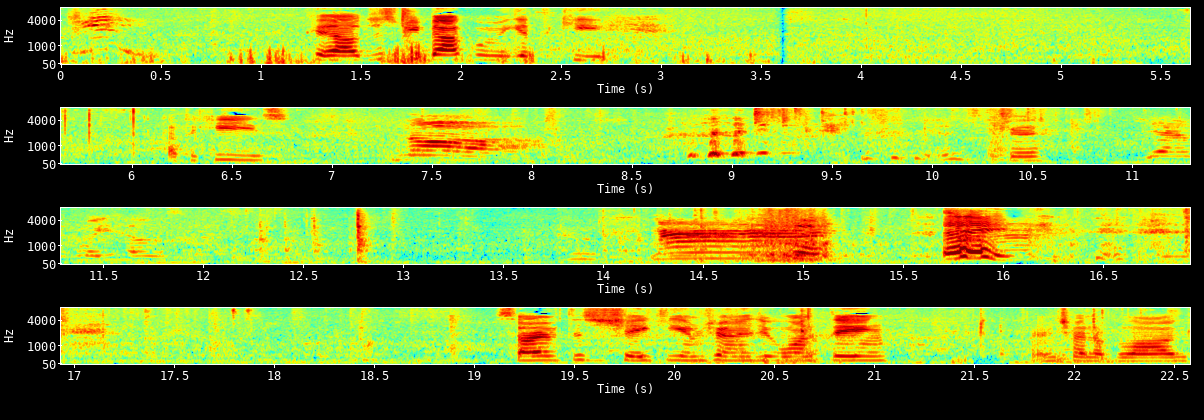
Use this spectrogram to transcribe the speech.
a key. okay, I'll just be back when we get the key. Got the keys. Nah. Okay. yeah, boy, hell Hey. Sorry if this is shaky. I'm trying to do one thing. I'm trying to vlog.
